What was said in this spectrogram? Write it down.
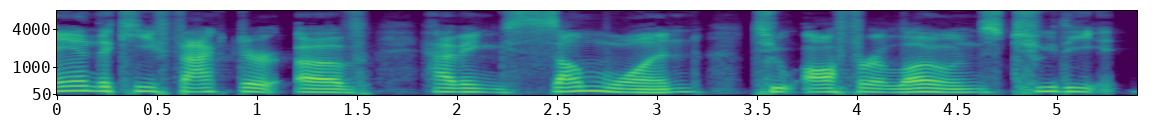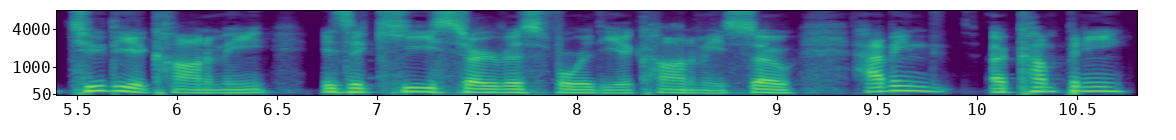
and the key factor of having someone to offer loans to the to the economy is a key service for the economy so having a company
